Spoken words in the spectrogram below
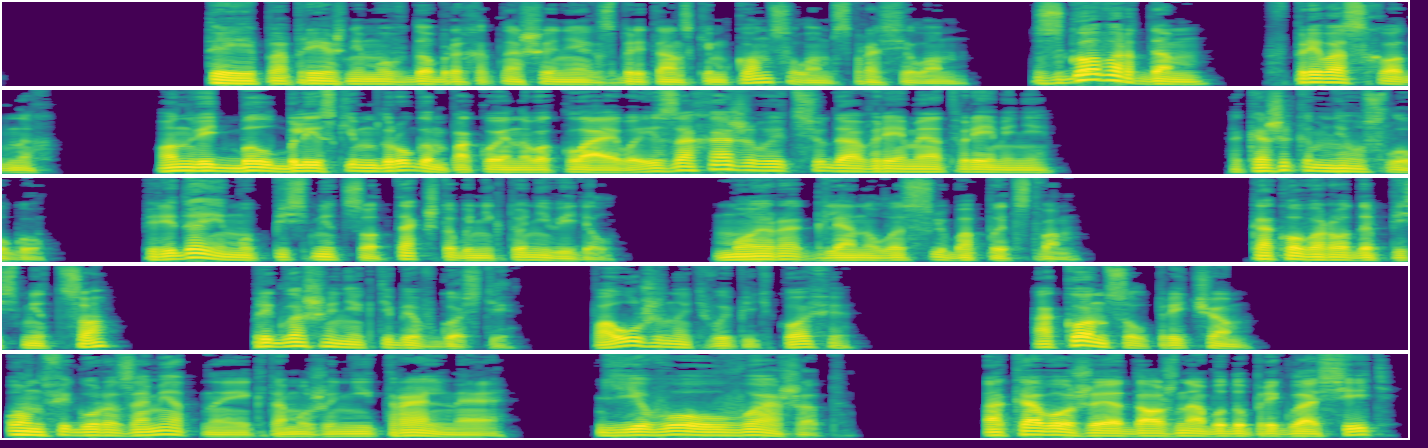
«Ты по-прежнему в добрых отношениях с британским консулом?» — спросил он. «С Говардом? В превосходных. Он ведь был близким другом покойного Клаева и захаживает сюда время от времени. Окажи-ка мне услугу. Передай ему письмецо так, чтобы никто не видел». Мойра глянула с любопытством. «Какого рода письмецо?» «Приглашение к тебе в гости поужинать, выпить кофе. А консул при чем? Он фигура заметная и к тому же нейтральная. Его уважат. А кого же я должна буду пригласить?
